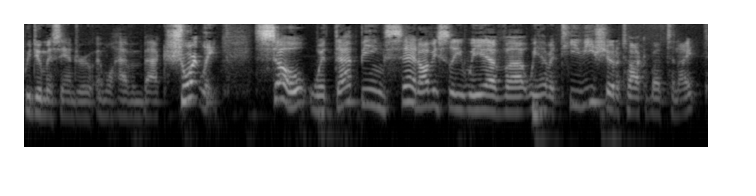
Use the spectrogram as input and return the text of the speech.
we do miss Andrew, and we'll have him back shortly. So with that being said, obviously we have uh, we have a TV show to talk about tonight,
